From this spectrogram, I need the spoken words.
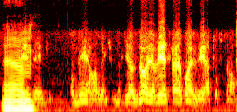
Det, Ehm, fungerar liksom. Jag är glad jag vet vad jag själv heter snart.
